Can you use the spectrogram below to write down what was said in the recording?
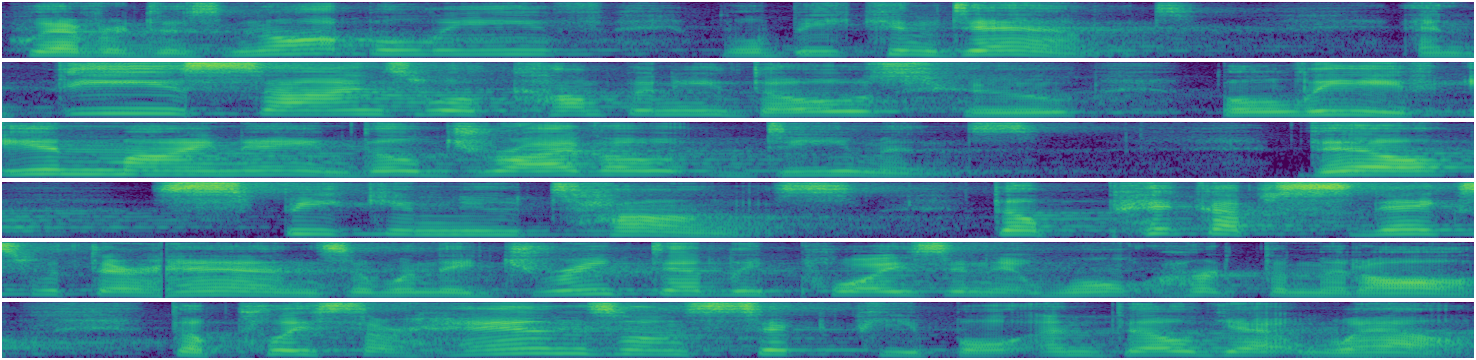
Whoever does not believe will be condemned. And these signs will accompany those who believe in my name. They'll drive out demons. They'll speak in new tongues. They'll pick up snakes with their hands, and when they drink deadly poison, it won't hurt them at all. They'll place their hands on sick people, and they'll get well.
